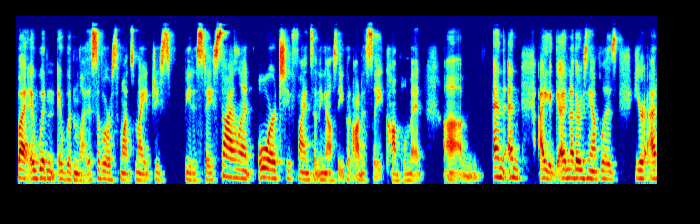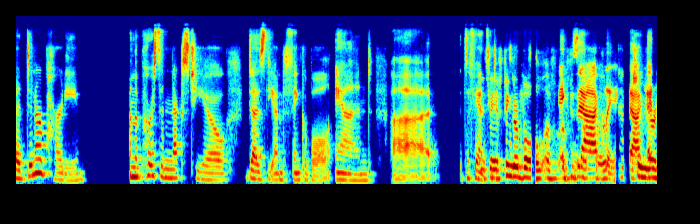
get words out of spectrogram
but it wouldn't it wouldn't lie. The civil response might just be to stay silent or to find something else that you could honestly compliment. Um and and i another example is you're at a dinner party and the person next to you does the unthinkable and uh, it's a fancy a finger bowl of, exactly, of, exactly. I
